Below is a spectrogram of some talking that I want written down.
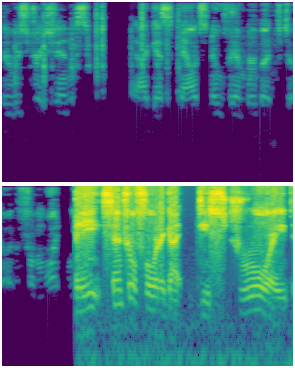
the restrictions. I guess now it's November, but from what we Central Florida got destroyed.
